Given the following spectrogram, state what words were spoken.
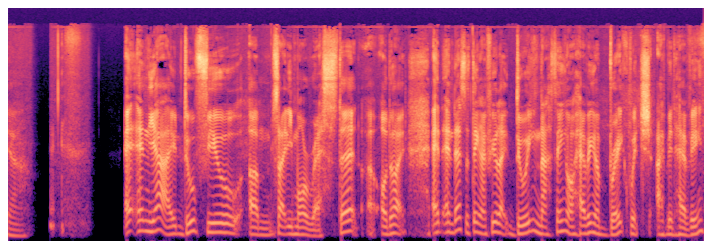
yeah yeah and, and yeah i do feel um slightly more rested uh, although i and, and that's the thing i feel like doing nothing or having a break which i've been having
